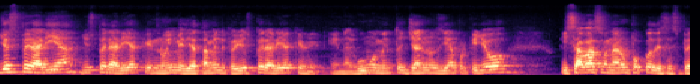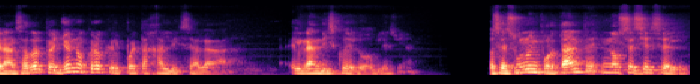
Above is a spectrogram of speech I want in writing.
yo, esperaría, yo esperaría que no inmediatamente, pero yo esperaría que en algún momento ya nos dieran, porque yo quizá va a sonar un poco desesperanzador, pero yo no creo que el poeta Halley sea la, el gran disco del lobo lesbiano. O sea, es uno importante, no sé si es el,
